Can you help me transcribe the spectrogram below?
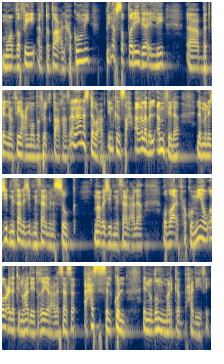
موظفي القطاع الحكومي بنفس الطريقة اللي آه، بتكلم فيها عن موظفي القطاع الخاص. أنا الآن استوعبت يمكن صح أغلب الأمثلة لما أجيب مثال أجيب مثال من السوق. ما بجيب مثال على وظائف حكومية وأوعدك إنه هذا يتغير على أساس أحسس الكل إنه ضمن مركب حديثي.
